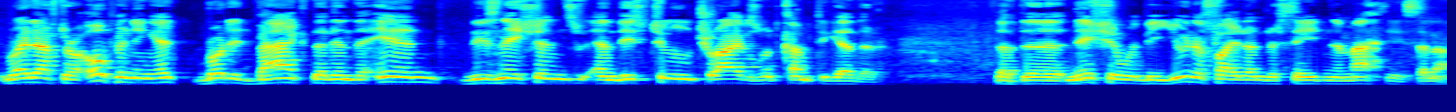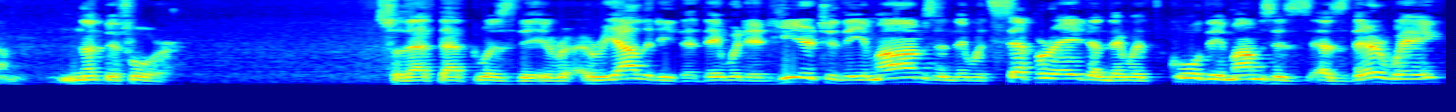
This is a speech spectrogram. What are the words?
right after opening it brought it back that in the end these nations and these two tribes would come together. That the nation would be unified under Sayyidina Mahdi salam, not before. So that, that was the reality that they would adhere to the Imams and they would separate and they would call the Imams as, as their way.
